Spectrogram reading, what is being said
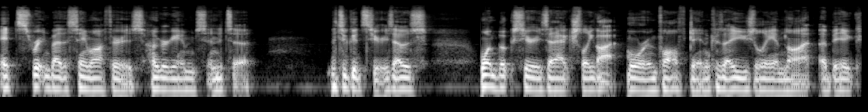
It's written by the same author as Hunger Games, and it's a it's a good series. That was one book series that I actually got more involved in because I usually am not a big,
